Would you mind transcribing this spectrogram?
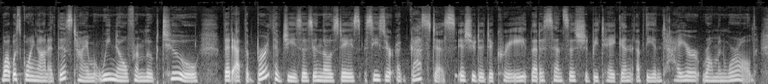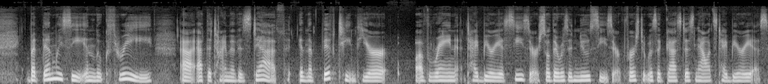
what was going on at this time? We know from Luke 2 that at the birth of Jesus in those days, Caesar Augustus issued a decree that a census should be taken of the entire Roman world. But then we see in Luke 3, uh, at the time of his death, in the 15th year of reign Tiberius Caesar. So there was a new Caesar. First it was Augustus, now it's Tiberius.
